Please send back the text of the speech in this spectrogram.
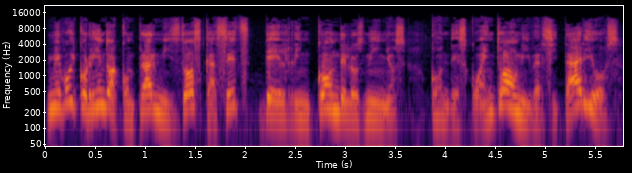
me voy corriendo a comprar mis dos cassettes del Rincón de los Niños, con descuento a universitarios.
